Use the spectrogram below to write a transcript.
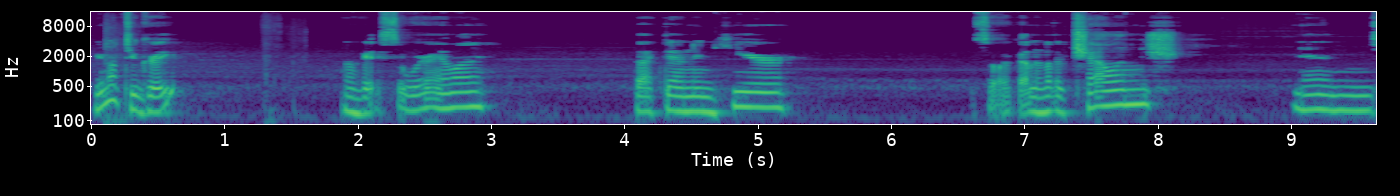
You're not too great. Okay, so where am I? Back down in here. So I've got another challenge and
